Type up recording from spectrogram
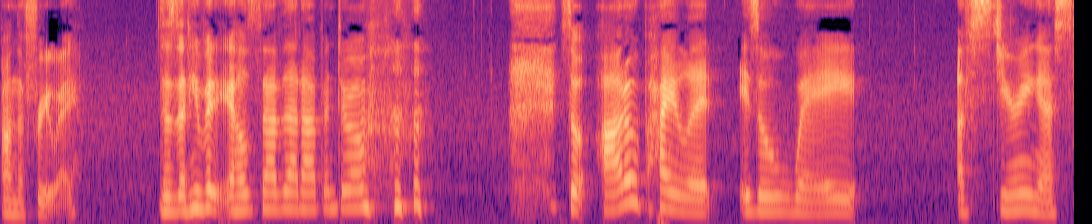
on the freeway. Does anybody else have that happen to them? so, autopilot is a way of steering us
